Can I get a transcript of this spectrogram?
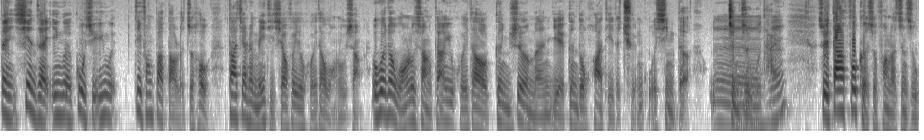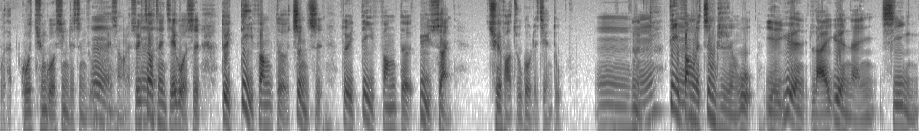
但现在因为过去因为。地方报倒了之后，大家的媒体消费又回到网络上，又回到网络上，当然又回到更热门也更多话题的全国性的政治舞台。嗯、所以大家 focus 放到政治舞台，国全国性的政治舞台上来，所以造成结果是对地方的政治、对地方的预算缺乏足够的监督。嗯嗯，地方的政治人物也越来越难吸引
